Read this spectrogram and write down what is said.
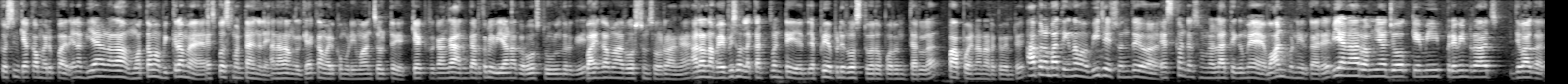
கொஸ்டின் கேட்காம இருப்பாரு? ஏன்னா வியானா தான் மொத்தமா விக்ரம எக்ஸ்போஸ் பண்ணிட்டாங்களே. அதனால அவங்க கேட்காம இருக்க முடியுமான்னு சொல்லிட்டு கேட்டிருக்காங்க. அந்த இடத்துல வியானாக்கு ரோஸ்ட் விழுந்திருக்கு. பயங்கரமா ரோஸ்ட்னு சொல்றாங்க. ஆனா நம்ம எபிசோட்ல கட் பண்ணிட்டு எப்படி எப்படி ரோஸ்ட் வர போறதுன்னு தெரியல. பாப்போம் என்ன நடக்குதுன்ட்டு. அப்புறம் பாத்தீங்கன்னா விஜேஸ் வந்து எஸ் கண்டஸ்டன் எல்லாத்துக்குமே வார்ன் பண்ணிருக்காரு வியானா ரம்யா ஜோ கெமி பிரவீன் ராஜ் திவாகர்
